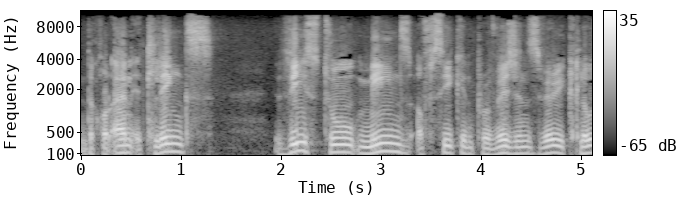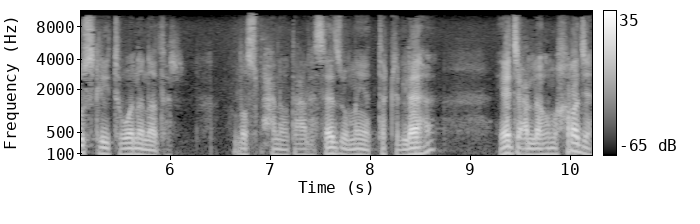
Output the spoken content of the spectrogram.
in the Quran it links these two means of seeking provisions very closely to one another. Allah subhanahu wa ta'ala says, وَمَن يَتَّقِ اللَّهَ يَجْعَلْ لَهُ مَخْرَجًا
